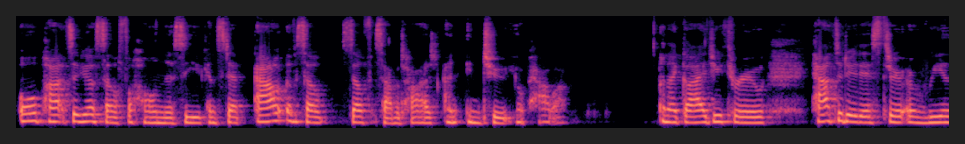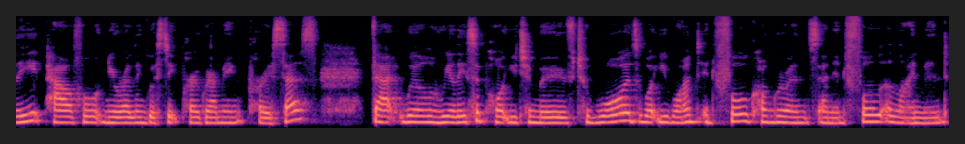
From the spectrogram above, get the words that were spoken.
all parts of yourself for wholeness so you can step out of self sabotage and into your power. And I guide you through how to do this through a really powerful neuro linguistic programming process that will really support you to move towards what you want in full congruence and in full alignment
